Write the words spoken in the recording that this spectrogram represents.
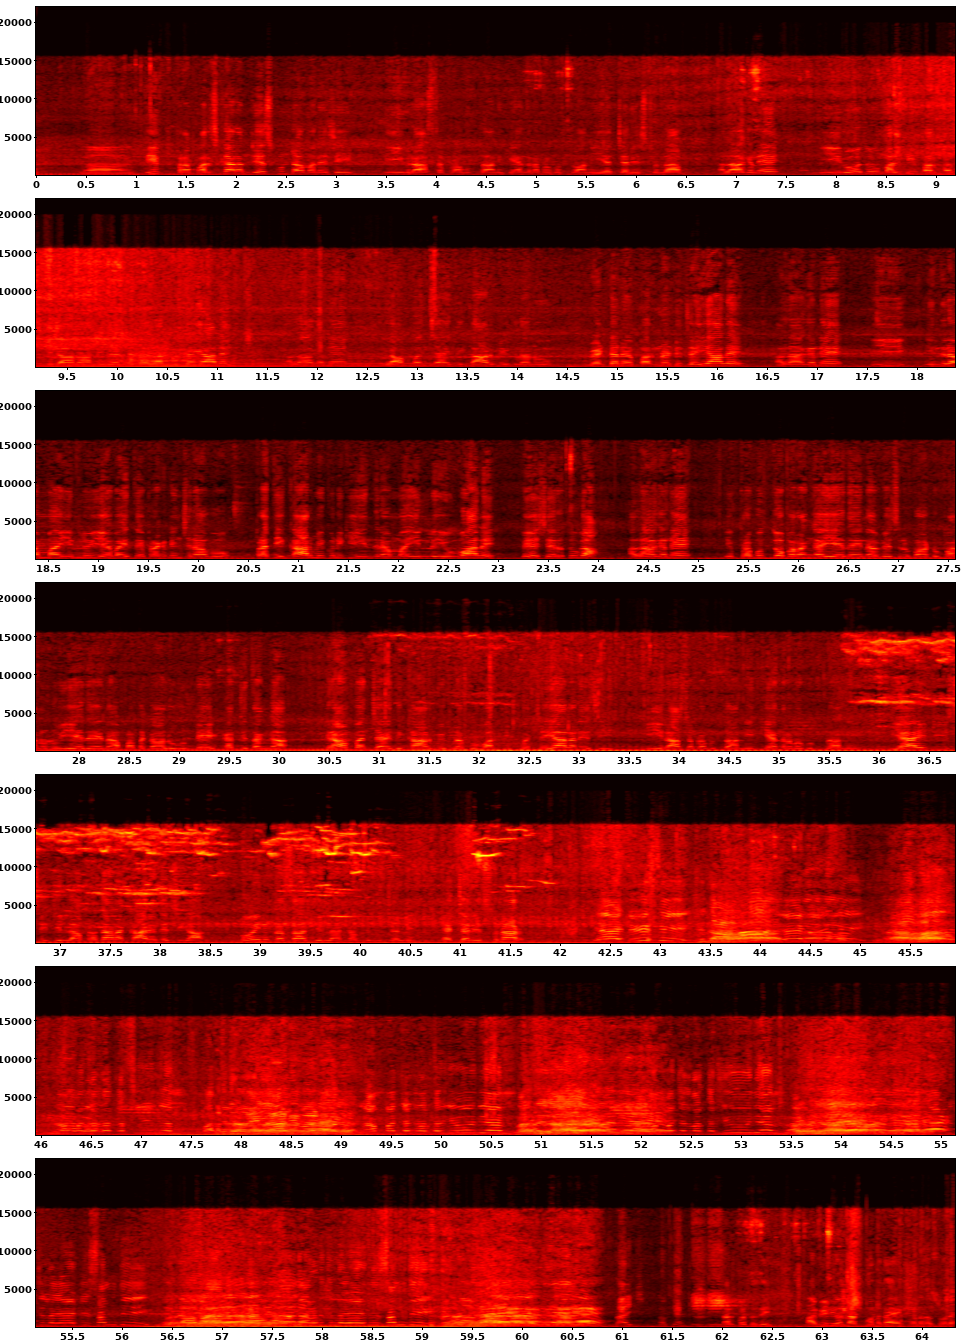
ఆ, పరిష్కారం చేసుకుంటామనేసి ఈ రాష్ట్ర ప్రభుత్వాన్ని కేంద్ర ప్రభుత్వాన్ని హెచ్చరిస్తున్నాం. అలాగనే ఈరోజు మల్టీపర్పస్ విధానాన్ని వెంటనే రద్దు చేయాలి. అలాగనే గ్రామ పంచాయతీ కార్మికులను వెంటనే పర్మనెంట్ చేయాలి. అలాగనే ఈ ఇందిరమ్మ ఇండ్లు ఏవైతే ప్రకటించినావో ప్రతి కార్మికునికి ఇందిరమ్మ ఇండ్లు ఇవ్వాలి బేషరతుగా. అలాగనే ఈ ప్రభుత్వ పరంగా ఏదైనా వెసులుబాటు పనులు ఏదైనా పథకాలు ఉంటే ఖచ్చితంగా గ్రామ పంచాయతీ కార్మికులకు వర్తింప చేయాలనేసి ఈ రాష్ట్ర ప్రభుత్వాన్ని కేంద్ర ప్రభుత్వాన్ని ఏఐటీసీ జిల్లా ప్రధాన కార్యదర్శిగా బోయిని ప్రసాద్ జిల్లా కమిటీ నుంచి హెచ్చరిస్తున్నాడు. ఏఐటీసీ జిందాబాద్! ఏఐటీసీ యూనియన్ గ్రామ పంచాయతీ వర్కర్ యూనియన్ గ్రామ పంచాయతీ వర్కర్ యూనియన్ జిల్లా ఏఐటీ సమితి జిల్లా ఏఐటీ సమితి రైట్ ఓకే సరిపోతుంది. ఆ వీడియో తక్కువ ఉన్నదా ఎక్కువ ఉన్నదా చూడండి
